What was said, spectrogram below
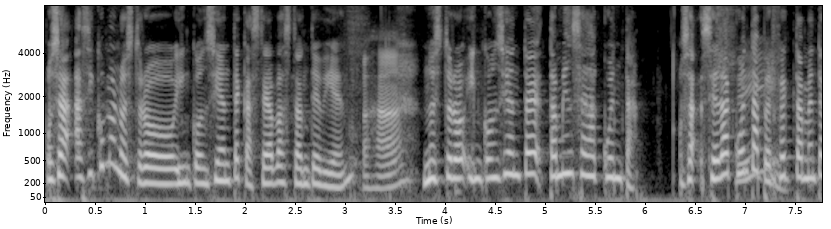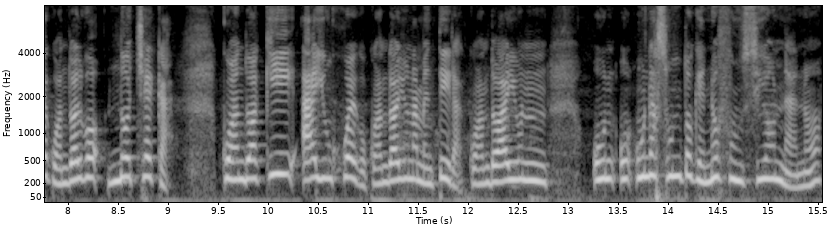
o sea, así como nuestro inconsciente castea bastante bien, Ajá. nuestro inconsciente también se da cuenta. O sea, se da Sí. cuenta perfectamente cuando algo no checa. Cuando aquí hay un juego, cuando hay una mentira, cuando hay un, un, un- un asunto que no funciona, ¿no?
